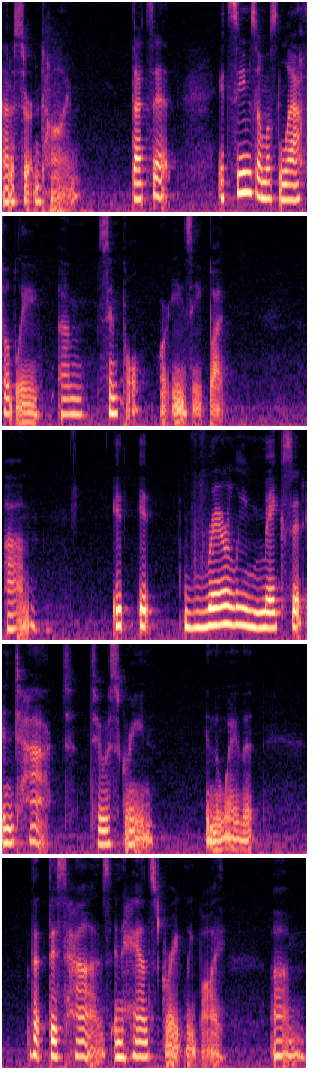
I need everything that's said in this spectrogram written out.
at a certain time. That's it. It seems almost laughably um, simple or easy, but um, it, it rarely makes it intact to a screen in the way that, that this has, enhanced greatly by um,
